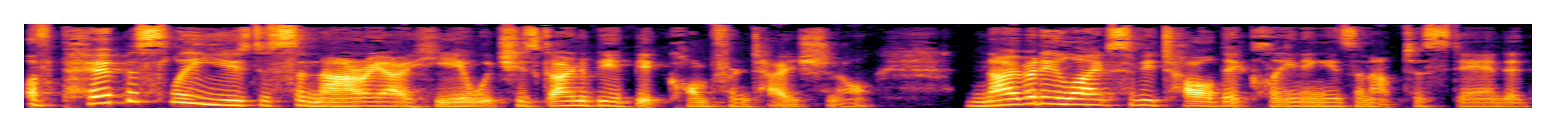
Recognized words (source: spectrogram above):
I've purposely used a scenario here which is going to be a bit confrontational. Nobody likes to be told their cleaning isn't up to standard.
